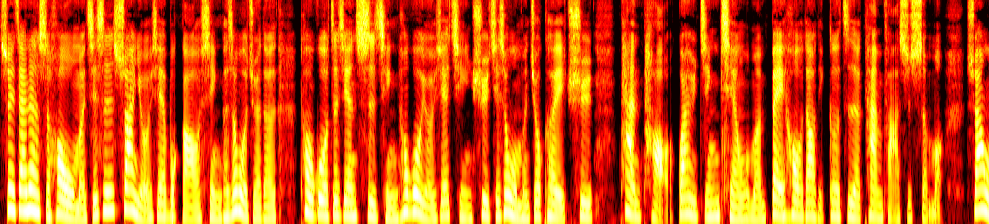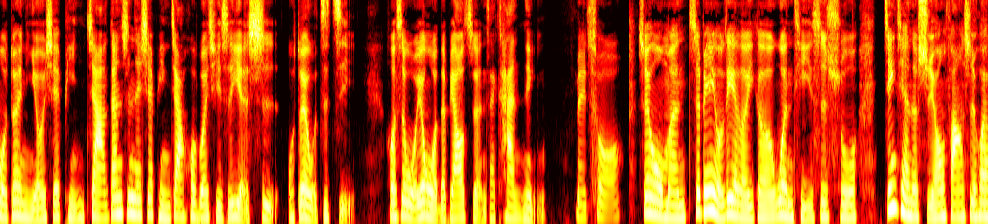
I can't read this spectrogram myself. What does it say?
所以在那时候，我们其实算有一些不高兴，可是我觉得透过这件事情，透过有一些情绪，其实我们就可以去探讨关于金钱，我们背后到底各自的看法是什么。虽然我对你有一些评价，但是那些评价会不会其实也是我对我自己，或是我用我的标准在看你？没错，所以我们这边有列了一个问题，是说金钱的使用方式会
